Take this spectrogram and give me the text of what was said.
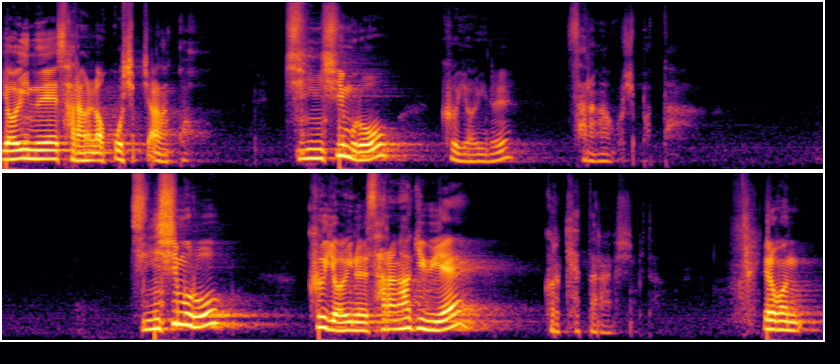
여인의 사랑을 얻고 싶지 않았고, 진심으로 그 여인을 사랑하고 싶었다. 진심으로 그 여인을 사랑하기 위해 그렇게 했다는 것입니다. 여러분,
